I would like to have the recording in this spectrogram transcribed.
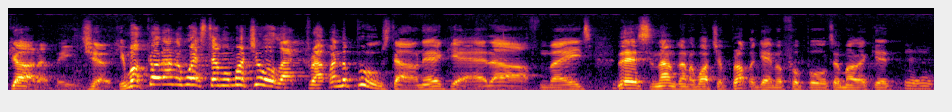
gotta be joking. What, go down to West Ham and watch all that crap when the pool's down here? Get off, mate. Listen, I'm gonna watch a proper game of football tomorrow, kid. I'm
